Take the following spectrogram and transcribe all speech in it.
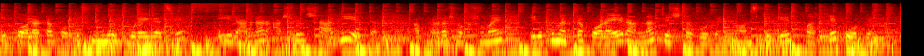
এই তলাটা কত সুন্দর ভরে গেছে। এই রান্নার আসল স্বাদই এটা। আপনারা সবসময় এরকম একটা কড়াইয়ে রান্নার চেষ্টা করবেন। ননস্টিকের পাত্রে করবেন না।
